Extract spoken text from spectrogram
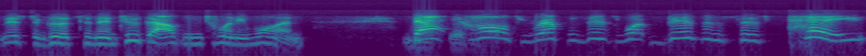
Mr. Goodson, in 2021. That cost represents what businesses pay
